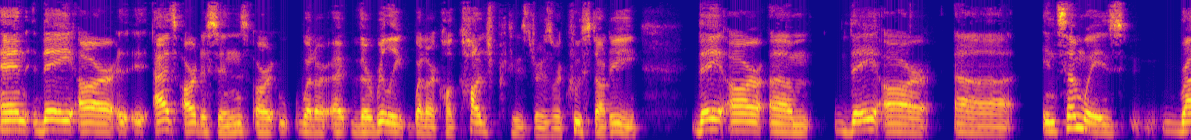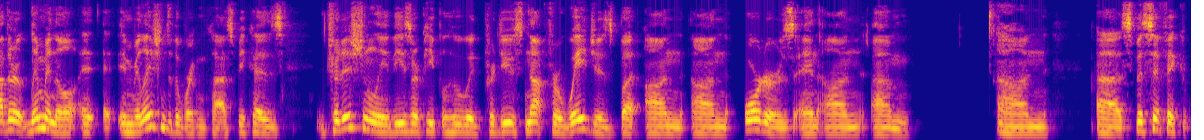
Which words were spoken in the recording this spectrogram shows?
and they are as artisans, or what are uh, they're really what are called cottage producers or kustari. They are um, they are uh, in some ways rather liminal in relation to the working class because traditionally these are people who would produce not for wages but on on orders and on um, on uh, specific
